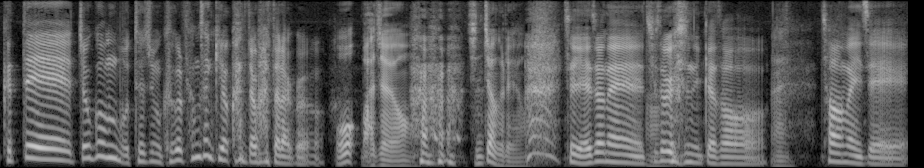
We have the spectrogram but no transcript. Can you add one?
그때 조금 못 해주면 그걸 평생 기억한다고 하더라고요. 어, 맞아요. 진짜 그래요. 제 예전에 지도 교수님께서 네. 처음에 이제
